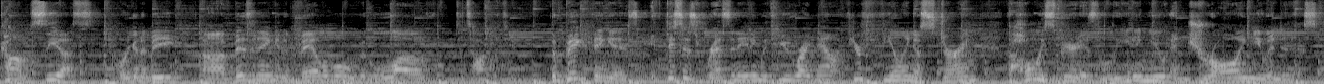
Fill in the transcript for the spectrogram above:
Come see us. We're going to be uh, visiting and available. We would love to talk with you. The big thing is, if this is resonating with you right now, if you're feeling a stirring, the Holy Spirit is leading you and drawing you into this.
